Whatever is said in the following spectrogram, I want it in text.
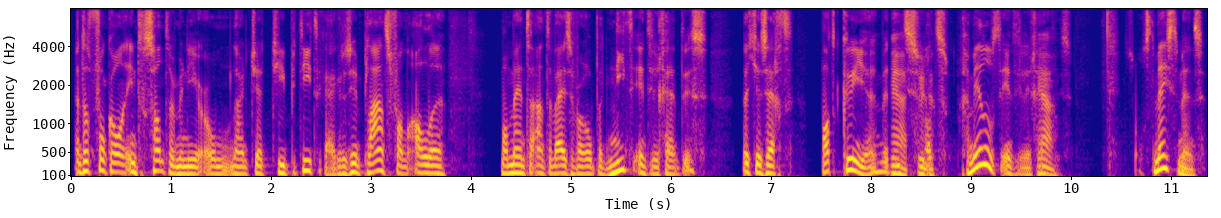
En dat vond ik al een interessante manier om naar ChatGPT te kijken. Dus in plaats van alle momenten aan te wijzen waarop het niet intelligent is, dat je zegt, wat kun je met Ja, iets tuurlijk. wat gemiddeld intelligent Ja. is? Zoals de meeste mensen.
